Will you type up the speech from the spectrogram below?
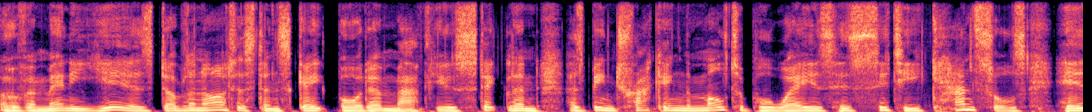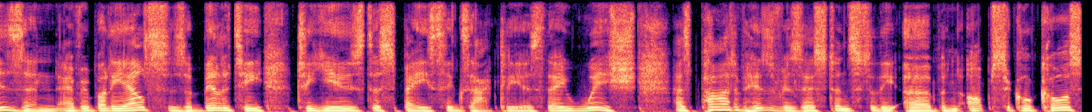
Over many years, Dublin artist and skateboarder Matthew Stickland has been tracking the multiple ways his city cancels his and everybody else's ability to use the space exactly as they wish. As part of his resistance to the urban obstacle course,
